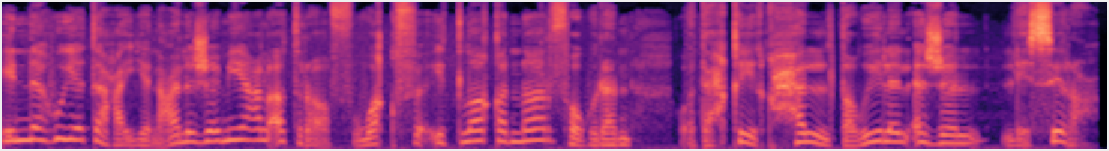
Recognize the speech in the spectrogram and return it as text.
إنه يتعين على جميع الأطراف وقف إطلاق النار فورا وتحقيق حل طويل الأجل للصراع.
